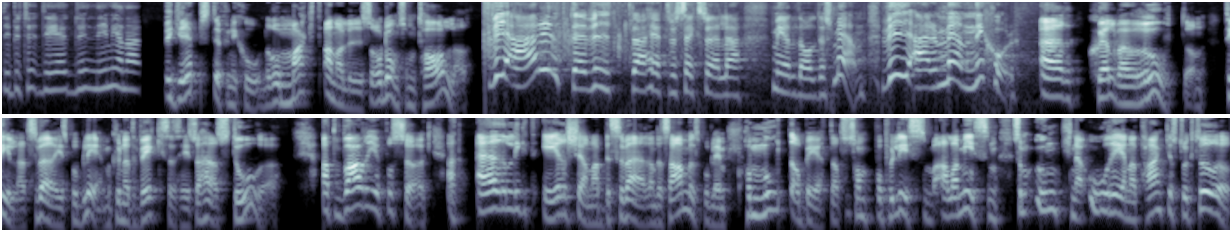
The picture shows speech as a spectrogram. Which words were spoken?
det betyder, det, det, ni menar... Begreppsdefinitioner och maktanalyser av de som talar Vi är inte vita heterosexuella medelålders män. Vi är människor. är själva roten till att Sveriges problem kunnat växa sig så här stora. Att varje försök att ärligt erkänna besvärande samhällsproblem har motarbetats som populism, alarmism, som unkna orena tankestrukturer.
